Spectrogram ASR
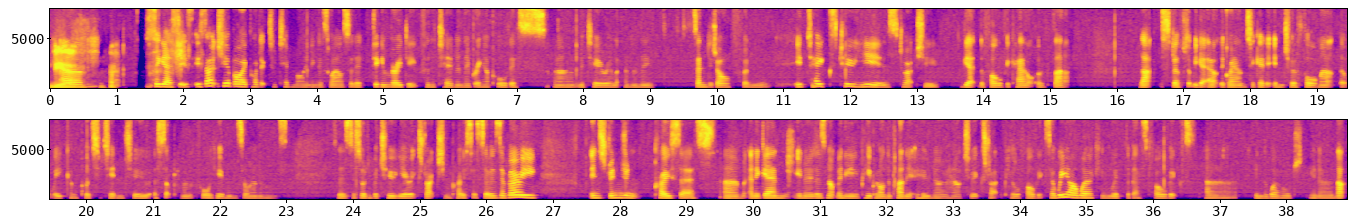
Yeah. Um, so yes, it's, it's actually a byproduct of tin mining as well. So they're digging very deep for the tin, and they bring up all this uh, material, and then they send it off, and it takes two years to actually get the fulvic out of that that stuff that we get out the ground to get it into a format that we can put it into a supplement for humans or animals. So there's a sort of a two-year extraction process. So it's a very stringent process. Um, and again, you know, there's not many people on the planet who know how to extract pure fulvic. So we are working with the best fulvics uh, in the world. You know, and that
